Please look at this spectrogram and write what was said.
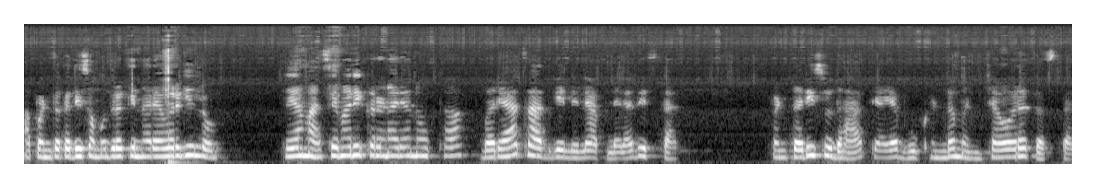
आपण जर कधी समुद्र किनाऱ्यावर गेलो तर या मासेमारी करणाऱ्या नौका बऱ्याच आत गेलेल्या आपल्याला दिसतात. पण तरी सुद्धा त्या या भूखंड मंचावरच असतात.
